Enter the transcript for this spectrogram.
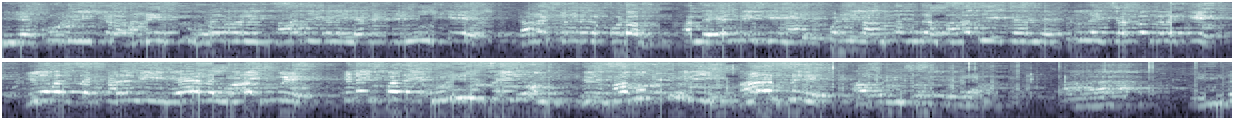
இங்கே கூடியிருக்கிற அனைத்து உறவுகளின் சாதிகளை எனக்கு எண்ணிக்கை கணக்கெடுக்கப்படும். அந்த எண்ணிக்கையின் அடிப்படையில் அந்தந்த சாதியை சேர்ந்த பிள்ளை செல்வங்களுக்கு இலவச கல்வி வேலை வாய்ப்பு கிடைப்பதை உறுதி செய்யும் இது சமூக நீதி அரசு அப்படின்னு சொல்லியிருக்கிறார். ஆனா இந்த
